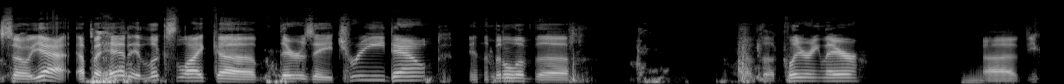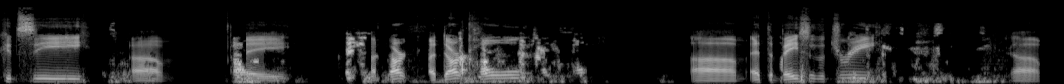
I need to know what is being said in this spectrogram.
So yeah, up ahead it looks like uh, there's a tree down in the middle of the of the clearing there. Uh, you could see um, a a dark a dark hole um, at the base of the tree, um,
